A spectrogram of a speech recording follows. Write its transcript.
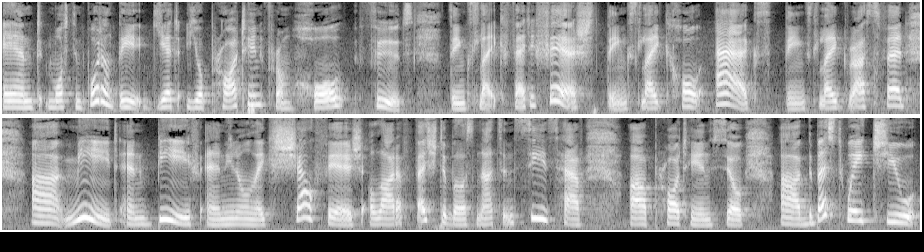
and most importantly, get your protein from whole foods. Things like fatty fish, things like whole eggs, things like grass-fed uh, meat and beef, and you know like shellfish. A lot of vegetables, nuts, and seeds have uh, protein. So uh, the best way to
